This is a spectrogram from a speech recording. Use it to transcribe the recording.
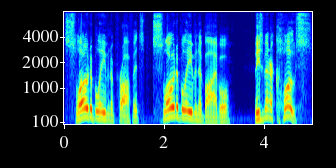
slow to believe in the prophets, slow to believe in the Bible. These men are close.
